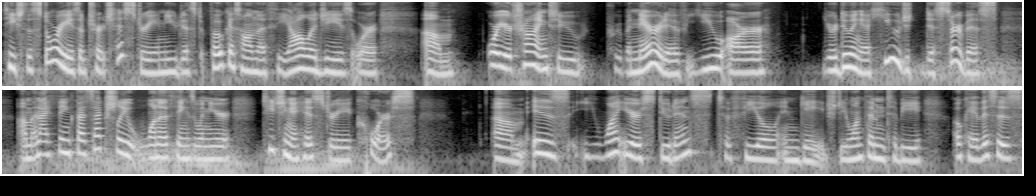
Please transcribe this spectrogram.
teach the stories of church history and you just focus on the theologies or um, or you're trying to prove a narrative, you are you're doing a huge disservice. Um, and I think that's actually one of the things when you're teaching a history course um, is you want your students to feel engaged. You want them to be, okay, this is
